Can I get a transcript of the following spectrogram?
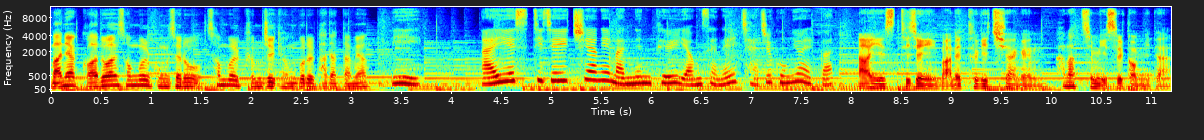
만약 과도한 선물 공세로 선물 금지 경고를 받았다면 2. ISTJ 취향에 맞는 글 영상을 자주 공유할 것. ISTJ만의 특이 취향은 하나쯤 있을 겁니다.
